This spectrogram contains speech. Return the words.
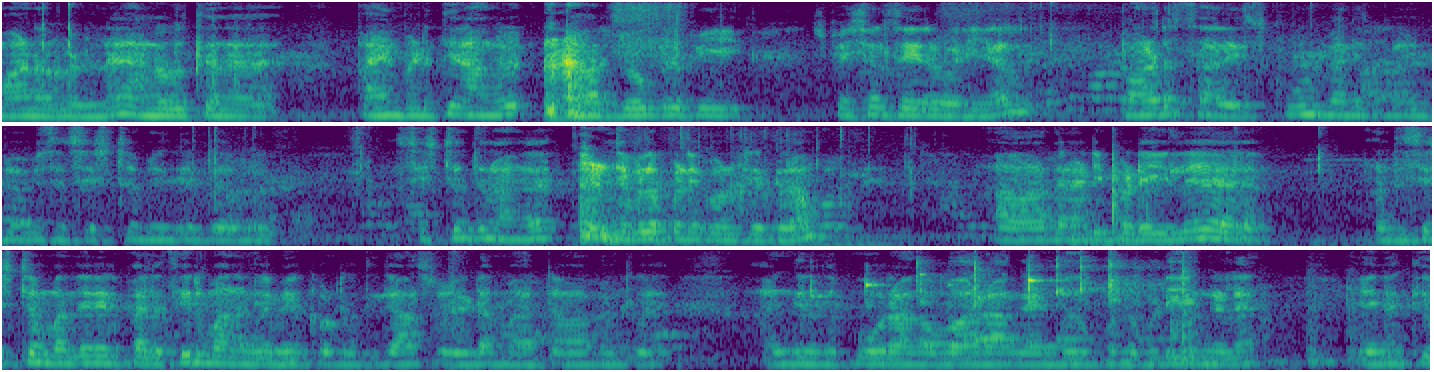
மாணவர்களில் அனுபவத்தினை பயன்படுத்தி நாங்கள் ஜியோகிரபி ஸ்பெஷல் செய்கிற வழியால் பாடசாலை ஸ்கூல் மேனேஜ்மெண்ட் இன்ஃபர்மேஷன் சிஸ்டம் என்கின்ற ஒரு சிஸ்டத்தை நாங்கள் டெவலப் பண்ணி கொண்டிருக்கிறோம். அதன் அடிப்படையில் அந்த சிஸ்டம் வந்து எனக்கு பல தீர்மானங்களை மேற்கொள்கிறதுக்கு ஆசிரியர் இடம் மாற்றம் அவர்கள் அங்கேருந்து போகிறாங்க வராங்க என்பது போன்ற விடயங்களை எனக்கு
